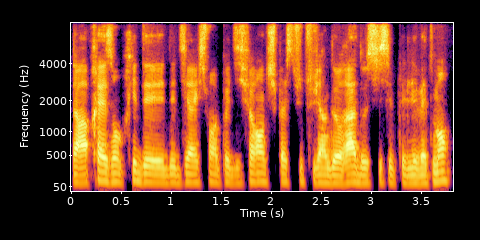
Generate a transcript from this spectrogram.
Alors après, elles ont pris des, des directions un peu différentes. Je sais pas si tu te souviens de Rad aussi, c'était les vêtements.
